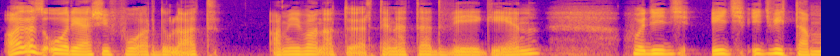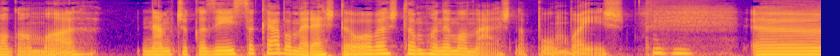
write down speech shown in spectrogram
Az az óriási fordulat, ami van a történeted végén, hogy így, így, így vittem magammal nem csak az éjszakában, mert este olvastam, hanem a másnapomba is. Uh-huh. Ö,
